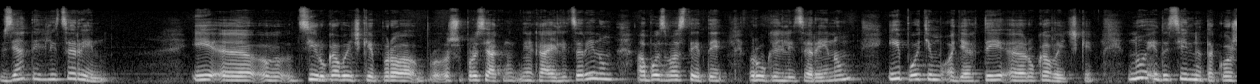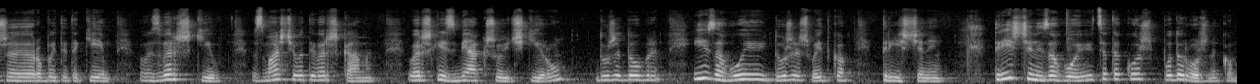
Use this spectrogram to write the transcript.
взяти гліцерин. І е, ці рукавички про, про- що просякнуть гліцерином або змастити руки гліцерином і потім одягти е, рукавички. Ну і доцільно також е, робити такі з вершків, змащувати вершками. Вершки зм'якшують шкіру дуже добре і загоюють дуже швидко тріщини. Тріщини загоюються також подорожником.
